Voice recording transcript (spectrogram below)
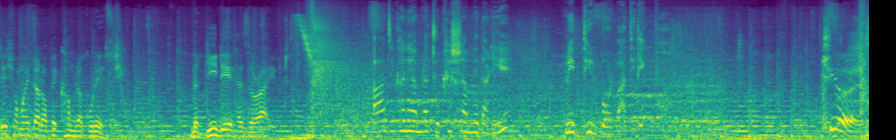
যে সময়টার অপেক্ষা আমরা করে এসেছি the D day has arrived আজ এখানে আমরা চোখের সামনে দাঁড়িয়ে ঋদ্ধির বরবাদি দেখব। চিয়ার্স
